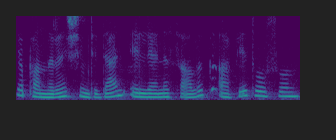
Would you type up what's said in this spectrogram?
Yapanların şimdiden ellerine sağlık, afiyet olsun.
